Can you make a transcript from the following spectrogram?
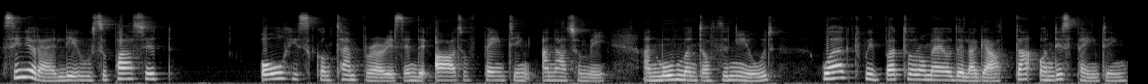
Signorelli, who surpassed all his contemporaries in the art of painting anatomy and movement of the nude, worked with Bartolomeo della Gatta on this painting.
